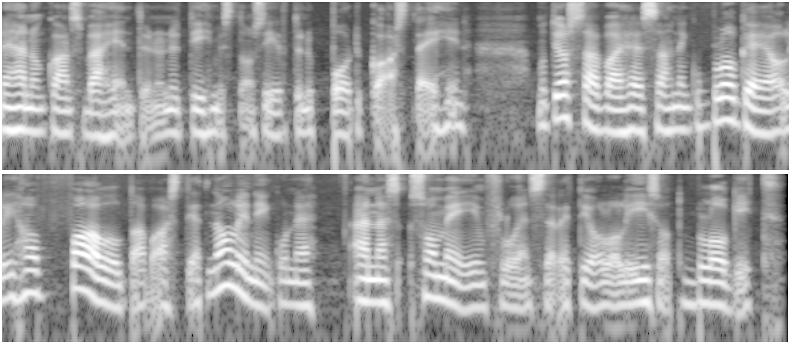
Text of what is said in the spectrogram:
Nehän on myös vähentynyt. Nyt ihmiset on siirtynyt podcasteihin. Mutta jossain vaiheessa niin blogeja oli ihan valtavasti. Et ne oli niin ne NS-some-influencerit, joilla oli isot blogit.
